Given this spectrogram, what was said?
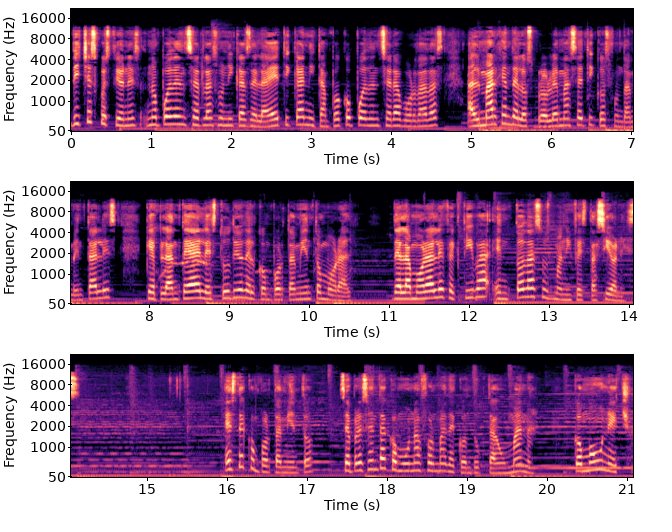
Dichas cuestiones no pueden ser las únicas de la ética ni tampoco pueden ser abordadas al margen de los problemas éticos fundamentales que plantea el estudio del comportamiento moral, de la moral efectiva en todas sus manifestaciones. Este comportamiento se presenta como una forma de conducta humana, como un hecho,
